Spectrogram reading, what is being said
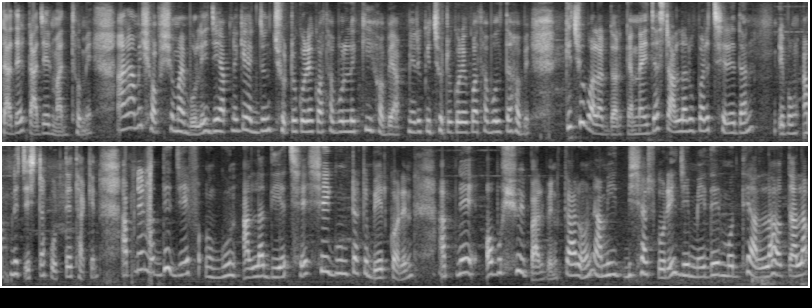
তাদের কাজের মাধ্যমে। আর আমি সব সময় বলি যে, আপনাকে একজন ছোট করে কথা বললে কি হবে? আপনারও কি ছোট করে কথা বলতে হবে? কিছু বলার দরকার নাই। জাস্ট আল্লাহর উপরে ছেড়ে দেন এবং আপনি চেষ্টা করতে থাকেন। আপনার মধ্যে যে গুণ আল্লাহ দিয়েছে, সেই গুণটাকে বের করেন। আপনি অবশ্যই পারবেন। কারণ আমি বিশ্বাস করি যে, মেয়েদের মধ্যে আল্লাহ তাআলা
